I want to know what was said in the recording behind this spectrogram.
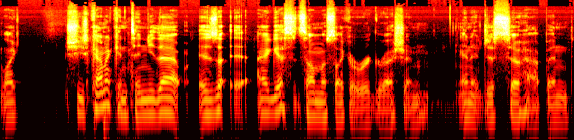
like she's kind of continued that. Is I guess it's almost like a regression, and it just so happened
